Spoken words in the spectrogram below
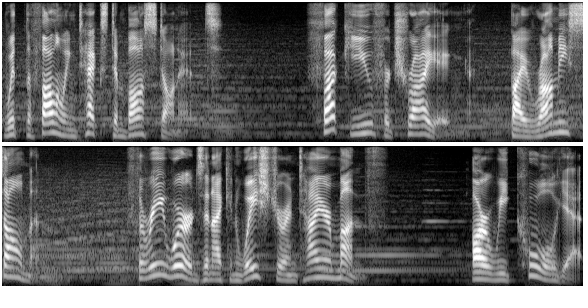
with the following text embossed on it. Fuck You for Trying by Rami Salman. Three words and I can waste your entire month. Are we cool yet?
